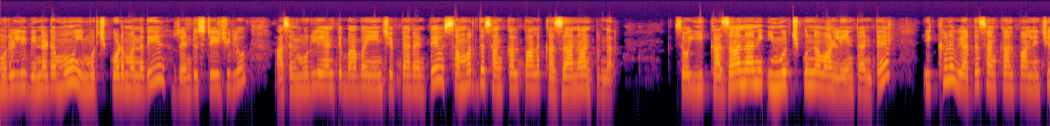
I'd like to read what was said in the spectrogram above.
మురళి వినడము ఇముడ్చుకోవడం అన్నది రెండు స్టేజులు. అసలు మురళి అంటే బాబా ఏం చెప్పారంటే సమర్థ సంకల్పాల ఖజానా అంటున్నారు. సో ఈ ఖజానాని ఇముడ్చుకున్న వాళ్ళు ఏంటంటే ఇక్కడ వ్యర్థ సంకల్పాల నుంచి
